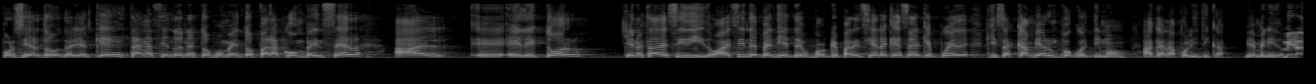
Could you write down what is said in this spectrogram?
Por cierto, Dariel, ¿qué están haciendo en estos momentos para convencer al eh, elector que no está decidido, a ese independiente, porque pareciera que es el que puede quizás cambiar un poco el timón acá en la política. Bienvenido. Mira,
